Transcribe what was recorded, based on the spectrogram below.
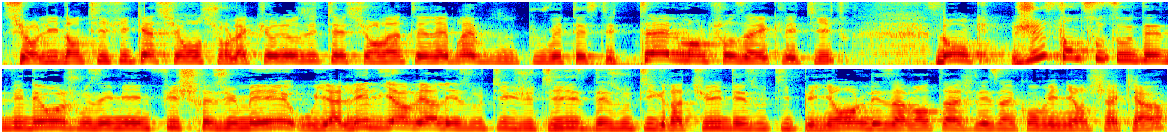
sur l'identification, sur la curiosité, sur l'intérêt. Bref, vous pouvez tester tellement de choses avec les titres. Donc, juste en dessous de cette vidéo, je vous ai mis une fiche résumée où il y a les liens vers les outils que j'utilise, des outils gratuits, des outils payants, les avantages, les inconvénients de chacun.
